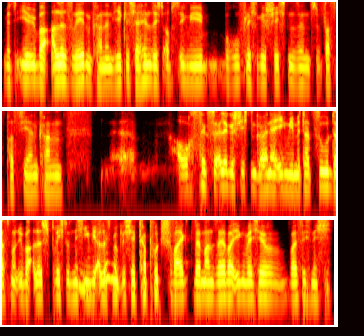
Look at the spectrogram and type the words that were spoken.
mit ihr über alles reden kann, in jeglicher Hinsicht, ob es irgendwie berufliche Geschichten sind, was passieren kann. Äh, auch sexuelle Geschichten gehören ja irgendwie mit dazu, dass man über alles spricht und nicht irgendwie alles Mögliche kaputt schweigt, wenn man selber irgendwelche, weiß ich nicht,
